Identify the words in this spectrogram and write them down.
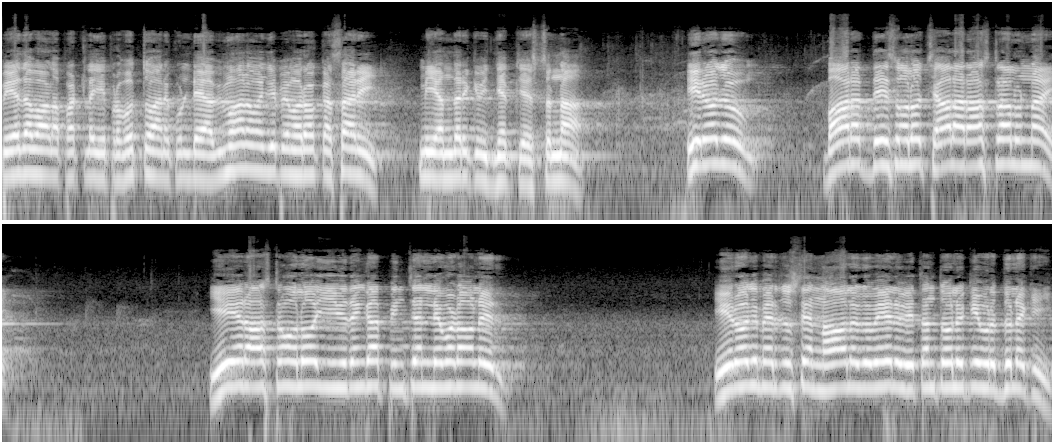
పేదవాళ్ళ పట్ల ఈ ప్రభుత్వానికి ఉండే అభిమానం అని చెప్పి మరొకసారి మీ అందరికీ విజ్ఞప్తి చేస్తున్నా. ఈరోజు భారతదేశంలో చాలా రాష్ట్రాలు ఉన్నాయి ఏ రాష్ట్రంలో ఈ విధంగా పింఛన్లు ఇవ్వడం లేదు? ఈరోజు మీరు చూస్తే నాలుగు వేలు వితంతువులకి వృద్ధులకి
